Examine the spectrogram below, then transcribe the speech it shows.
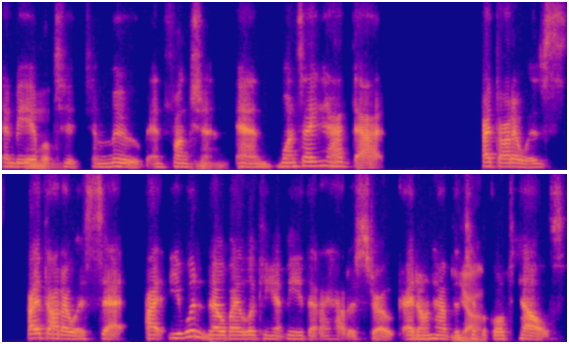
and be able mm. to to move and function. Mm. And once I had that, I thought I was I thought I was set. I you wouldn't know by looking at me that I had a stroke. I don't have the yeah. typical tells.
